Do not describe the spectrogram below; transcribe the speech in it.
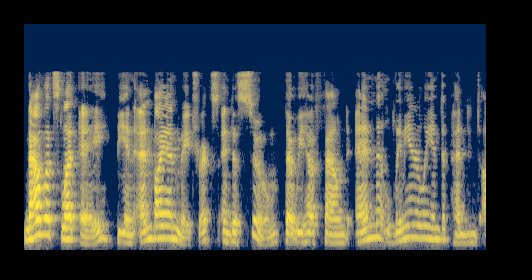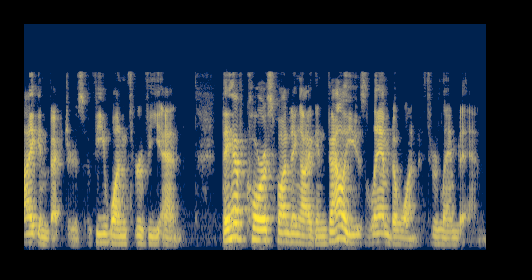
Now let's let A be an n by n matrix and assume that we have found n linearly independent eigenvectors, v1 through vn. They have corresponding eigenvalues, lambda 1 through lambda n.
